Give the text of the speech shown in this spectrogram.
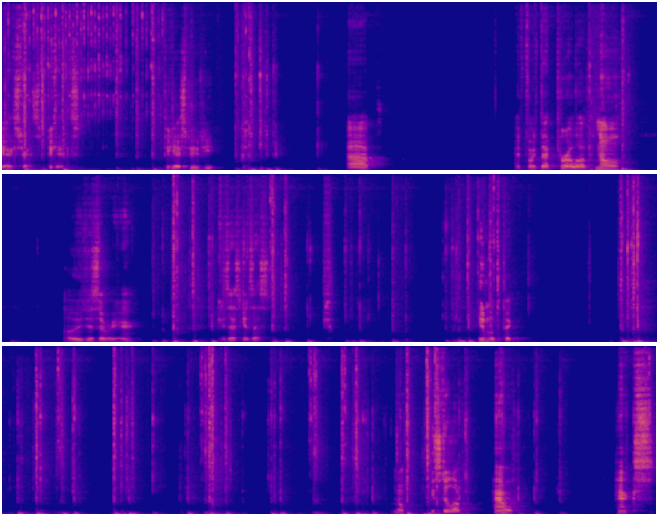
Pickaxe strats. Pickaxe. Pickaxe PvP. Uh. I fucked that pearl up. No. Oh, he's just over here. Ass, get his ass. Hit him with the pick. No, he's still up. How? Hex.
